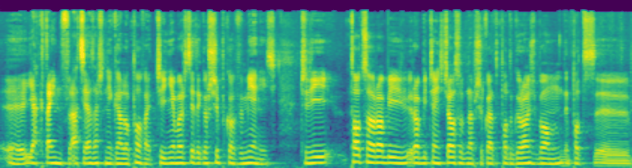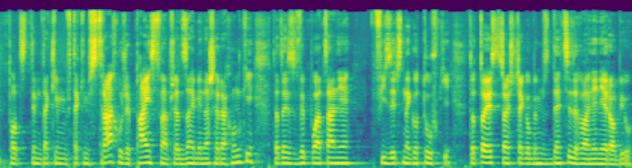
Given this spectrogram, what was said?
e, jak ta inflacja zacznie galopować, czyli nie możecie tego szybko wymienić. Czyli to, co robi, robi część osób, na przykład pod groźbą, pod, y, pod tym takim, w takim strachu, że państwo na przykład zajmie nasze rachunki, to to jest wypłacanie fizyczne gotówki. To to jest coś, czego bym zdecydowanie nie robił.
